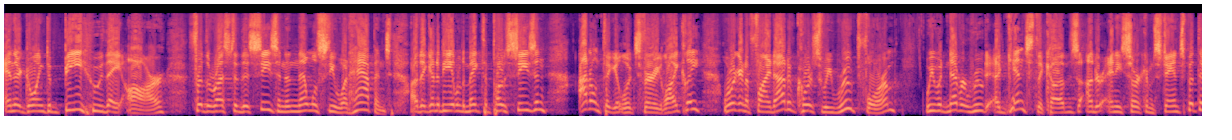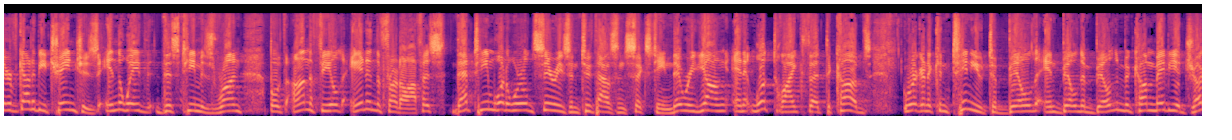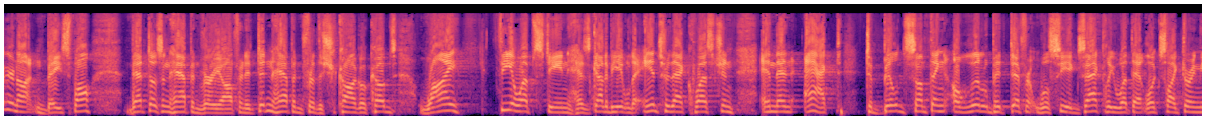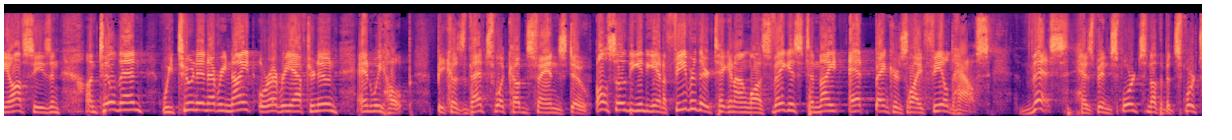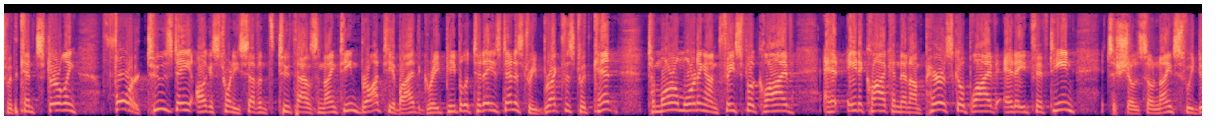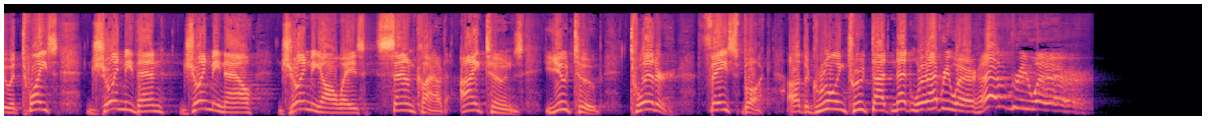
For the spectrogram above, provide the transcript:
and they're going to be who they are for the rest of this season, and then we'll see what happens. Are they going to be able to make the postseason? I don't think it looks very likely. We're going to find out. Of course, we root for them. We would never root against the Cubs under any circumstance, but there have got to be changes in the way this team is run, both on the field and in the front office. That team won a World Series in 2016. They were young, and it looked like that the Cubs were going to continue to build and build and build and become maybe a juggernaut in baseball. That doesn't happen very often. It didn't happen for the Chicago Cubs. Why? Theo Epstein has got to be able to answer that question and then act to build something a little bit different. We'll see exactly what that looks like during the offseason. Until then, we tune in every night or every afternoon and we hope because that's what Cubs fans do. Also, the Indiana Fever, they're taking on Las Vegas tonight at Bankers Life Fieldhouse. This has been Sports, Nothing But Sports with Kent Sterling for Tuesday, August 27th, 2019, brought to you by the great people at Today's Dentistry. Breakfast with Kent tomorrow morning on Facebook Live at 8 o'clock and then on Periscope Live at 8.15. It's a show so nice we do it twice. Join me then. Join me now. Join me always. SoundCloud, iTunes, YouTube, Twitter, Facebook, uh, thegruelingtruth.net. We're everywhere, everywhere.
